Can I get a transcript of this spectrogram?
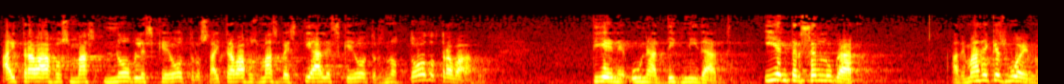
hay trabajos más nobles que otros, hay trabajos más bestiales que otros. No, todo trabajo tiene una dignidad. Y en tercer lugar, además de que es bueno,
